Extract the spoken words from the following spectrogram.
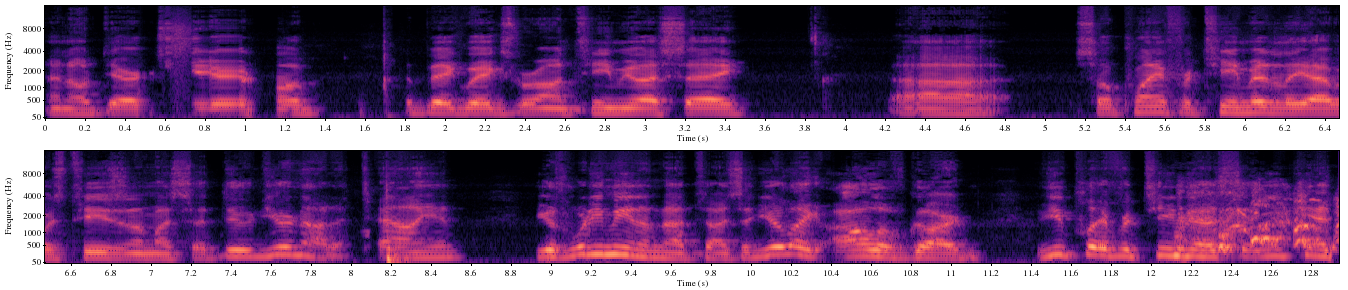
I know Derek Jeter, the, big wigs were on Team USA. Uh, so playing for Team Italy, I was teasing him. I said, "Dude, you're not Italian." He goes, "What do you mean I'm not Italian?" I said, "You're like Olive Garden. If you play for Team USA, you can't."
